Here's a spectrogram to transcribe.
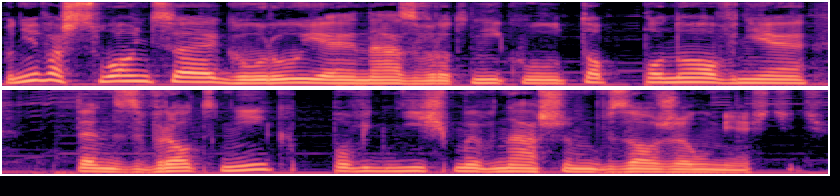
Ponieważ Słońce góruje na zwrotniku, to ponownie ten zwrotnik powinniśmy w naszym wzorze umieścić.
